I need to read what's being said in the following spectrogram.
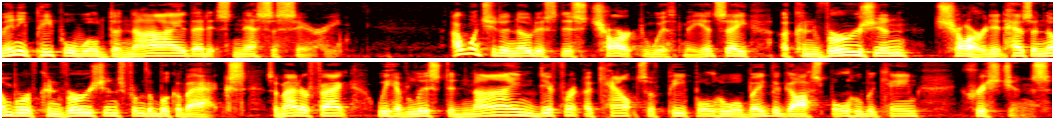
many people will deny that it's necessary. I want you to notice this chart with me. It's a, a conversion chart. It has a number of conversions from the book of Acts. As a matter of fact, we have listed nine different accounts of people who obeyed the gospel who became Christians.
